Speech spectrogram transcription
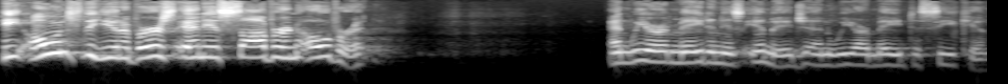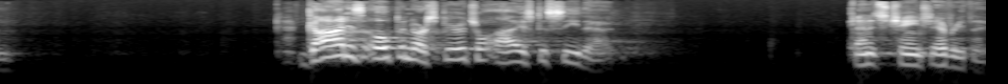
He owns the universe and is sovereign over it. And we are made in his image and we are made to seek him. God has opened our spiritual eyes to see that. And it's changed everything.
